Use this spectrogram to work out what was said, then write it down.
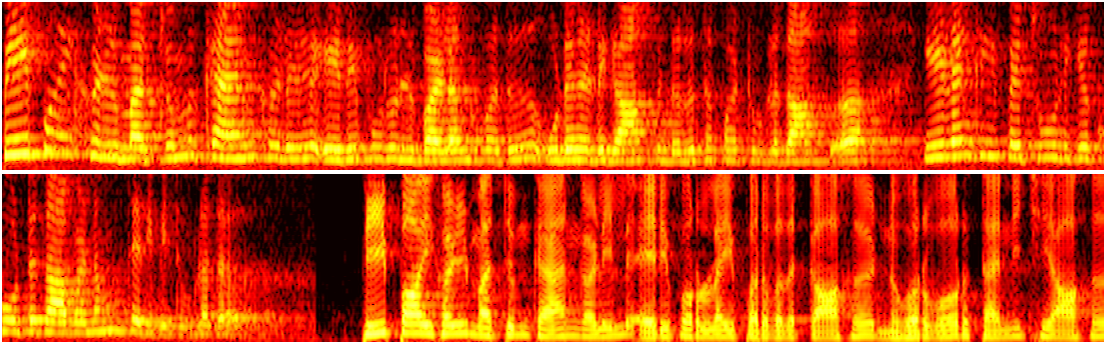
பீப்பாய்கள் மற்றும் கேன்களில் எரிபொருள் வழங்குவது உடனடியாக நிறுத்தப்பட்டுள்ளதாக இலங்கை பெட்ரோலிய கூட்டுத்தாபனம் தெரிவித்துள்ளது. பீப்பாய்கள் மற்றும் கேன்களில் எரிபொருளை பெறுவதற்காக நுகர்வோர் தன்னிச்சையாக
